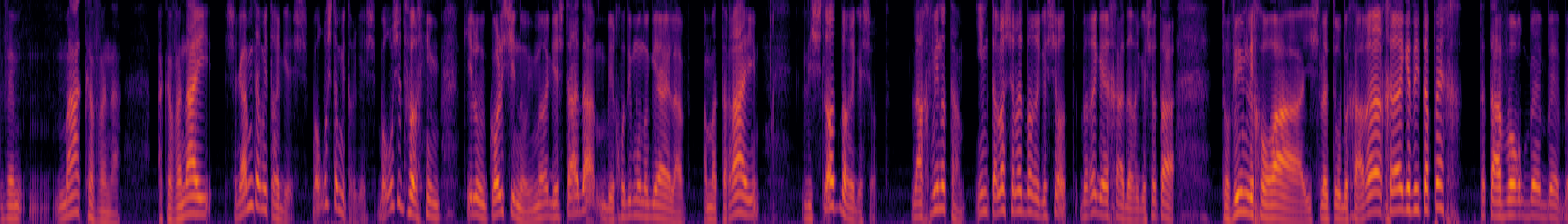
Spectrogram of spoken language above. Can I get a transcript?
ומה הכוונה? הכוונה היא שגם אם אתה מתרגש, ברור שאתה מתרגש, ברור שדברים, כאילו כל שינוי מרגש את האדם, בייחוד אם הוא נוגע אליו. המטרה היא לשלוט ברגשות, להכווין אותם. אם אתה לא שולט ברגשות, ברגע אחד הרגשות הטובים לכאורה ישלטו בך, אחרי רגע זה יתהפך. אתה תעבור ב- ב- ב-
